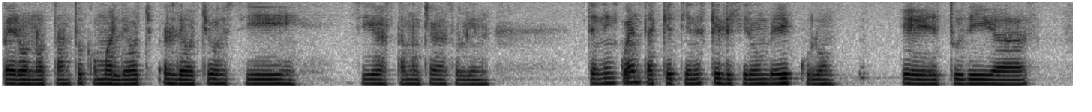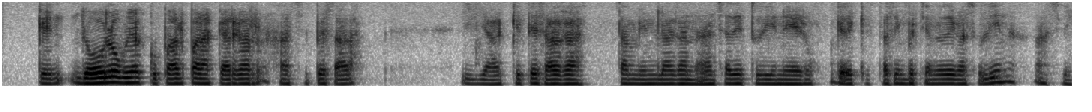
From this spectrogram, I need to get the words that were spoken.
pero no tanto como el de 8. El de 8 sí, sí gasta mucha gasolina. Ten en cuenta que tienes que elegir un vehículo. Que tú digas que yo lo voy a ocupar para cargar así pesada. Y ya que te salga también la ganancia de tu dinero de que estás invirtiendo de gasolina así.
